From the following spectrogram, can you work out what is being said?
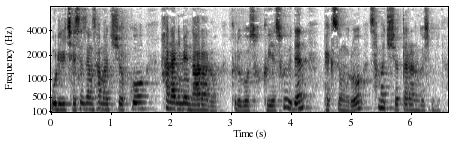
우리를 제사장 삼아 주셨고 하나님의 나라로 그리고 그의 소유된 백성으로 삼아 주셨다라는 것입니다.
